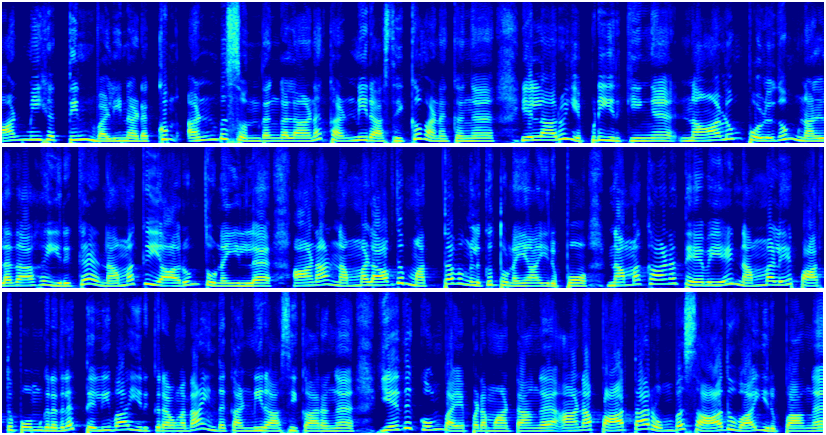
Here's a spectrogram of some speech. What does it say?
ஆன்மீகத்தின் வழி நடக்கும் அன்பு சொந்தங்களான கன்னிராசிக்கு வணக்கங்க. எல்லாரும் எப்படி இருக்கீங்க? நாளும் பொழுதும் நல்லதாக இருக்க நமக்கு யாரும் துணை இல்லை. ஆனால் நம்மளாவது மற்றவங்களுக்கு துணையாக இருப்போம். நமக்கான தேவையை நம்மளே பார்த்துப்போங்கிறதுல தெளிவாக இருக்கிறவங்க தான் இந்த கன்னிராசிக்காரங்க. எதுக்கும் பயப்பட மாட்டாங்க. ஆனால் பார்த்தா ரொம்ப சாதுவாக இருப்பாங்க.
